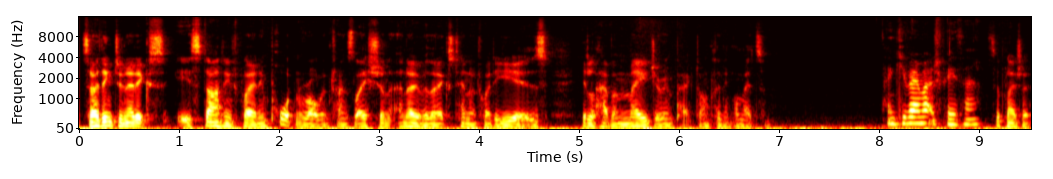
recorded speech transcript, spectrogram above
So I think genetics is starting to play an important role in translation, and over the next 10 or 20 years, it'll have a major impact on clinical medicine. Thank you very much, Peter. It's a pleasure.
